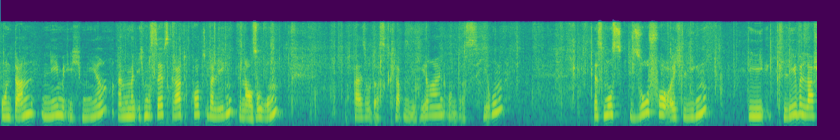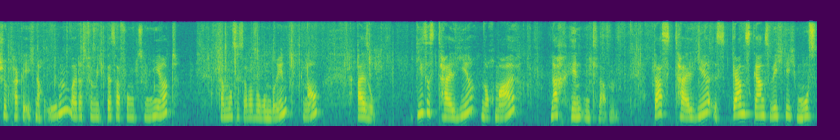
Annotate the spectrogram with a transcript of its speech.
Und dann nehme ich mir, einen Moment, ich muss selbst gerade kurz überlegen, genau so rum. Also das klappen wir hier rein und das hier rum. Es muss so vor euch liegen. Die Klebelasche packe ich nach oben, weil das für mich besser funktioniert. Dann muss ich es aber so rumdrehen, genau. Also, dieses Teil hier nochmal nach hinten klappen. Das Teil hier ist ganz, ganz wichtig, muss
